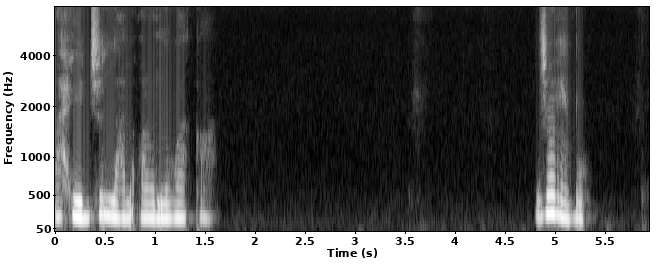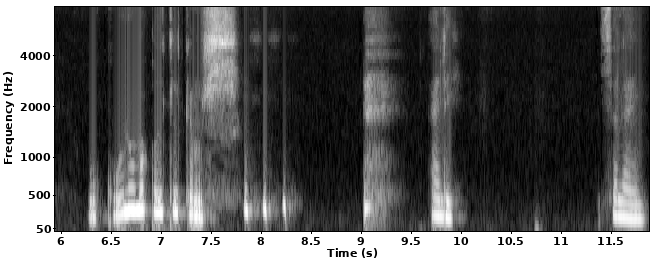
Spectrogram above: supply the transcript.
راح يتجلى على أرض الواقع. جربوا وقولوا ما قلت لكمش. علي سلام.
